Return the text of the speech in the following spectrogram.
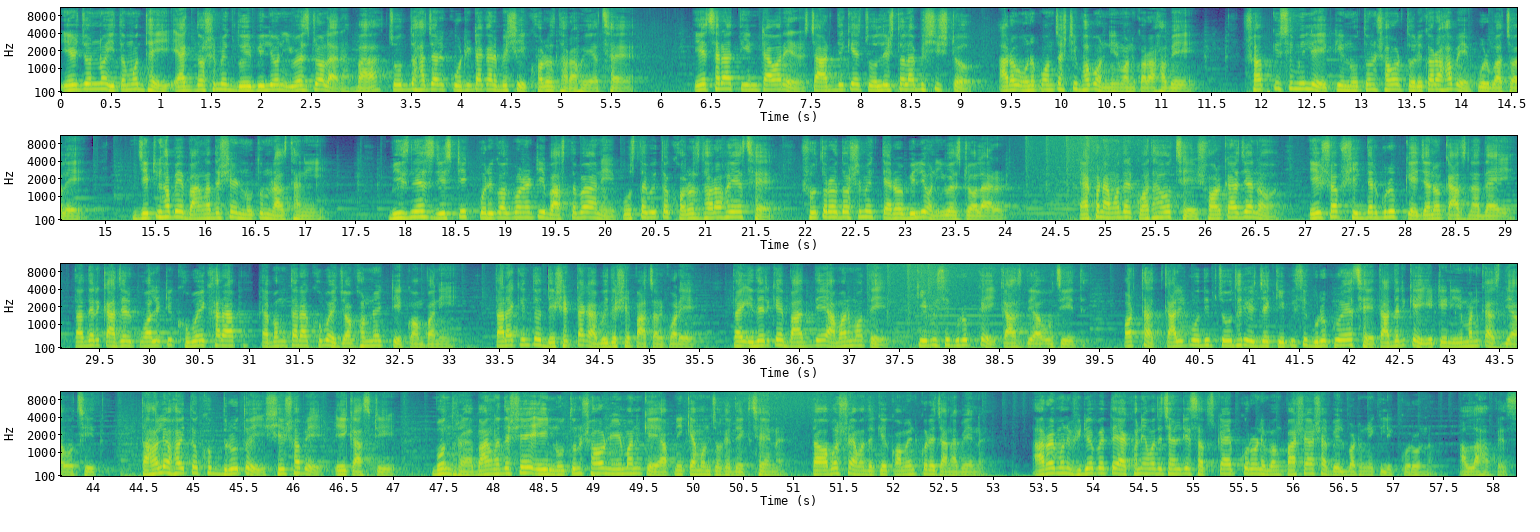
এর জন্য ইতোমধ্যেই এক দশমিক দুই বিলিয়ন ইউএস ডলার বা চোদ্দ হাজার কোটি টাকার বেশি খরচ ধরা হয়েছে। এছাড়া তিন টাওয়ারের চারদিকে চল্লিশ তলা বিশিষ্ট আরও উনপঞ্চাশটি ভবন নির্মাণ করা হবে। সব কিছু মিলিয়ে একটি নতুন শহর তৈরি করা হবে পূর্বাচলে, যেটি হবে বাংলাদেশের নতুন রাজধানী। বিজনেস ডিস্ট্রিক্ট পরিকল্পনাটি বাস্তবায়নে প্রস্তাবিত খরচ ধরা হয়েছে সতেরো দশমিক তেরো বিলিয়ন ইউএস ডলার। এখন আমাদের কথা হচ্ছে, সরকার যেন এইসব শিকদার গ্রুপকে যেন কাজ না দেয়। তাদের কাজের কোয়ালিটি খুবই খারাপ এবং তারা খুবই জঘন্য একটি কোম্পানি। তারা কিন্তু দেশের টাকা বিদেশে পাচার করে। তাই এদেরকে বাদ দিয়ে আমার মতে কেবিসি গ্রুপকেই কাজ দেওয়া উচিত। অর্থাৎ কালীপ্রদীপ চৌধুরীর যে কেপিসি গ্রুপ রয়েছে, তাদেরকেই এটি নির্মাণ কাজ দেওয়া উচিত। তাহলে হয়তো খুব দ্রুতই শেষ হবে এই কাজটি। বন্ধুরা, বাংলাদেশে এই নতুন শহর নির্মাণকে আপনি কেমন চোখে দেখছেন? তা অবশ্যই আমাদেরকে কমেন্ট করে জানাবেন। আরও এমন ভিডিও পেতে এখনই আমাদের চ্যানেলটি সাবস্ক্রাইব করুন এবং পাশে আসা বেল বাটনে ক্লিক করুন। আল্লাহ হাফেজ।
